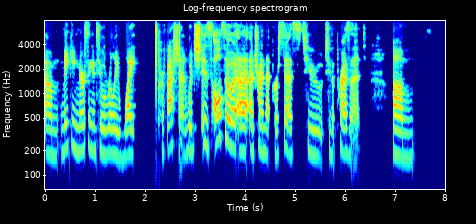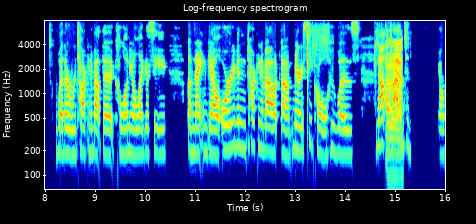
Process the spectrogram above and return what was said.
um, making nursing into a really white profession, which is also a, a trend that persists to to the present. Um, whether we're talking about the colonial legacy of Nightingale or even talking about uh, Mary Seacole, who was not Oh, allowed yeah. to join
